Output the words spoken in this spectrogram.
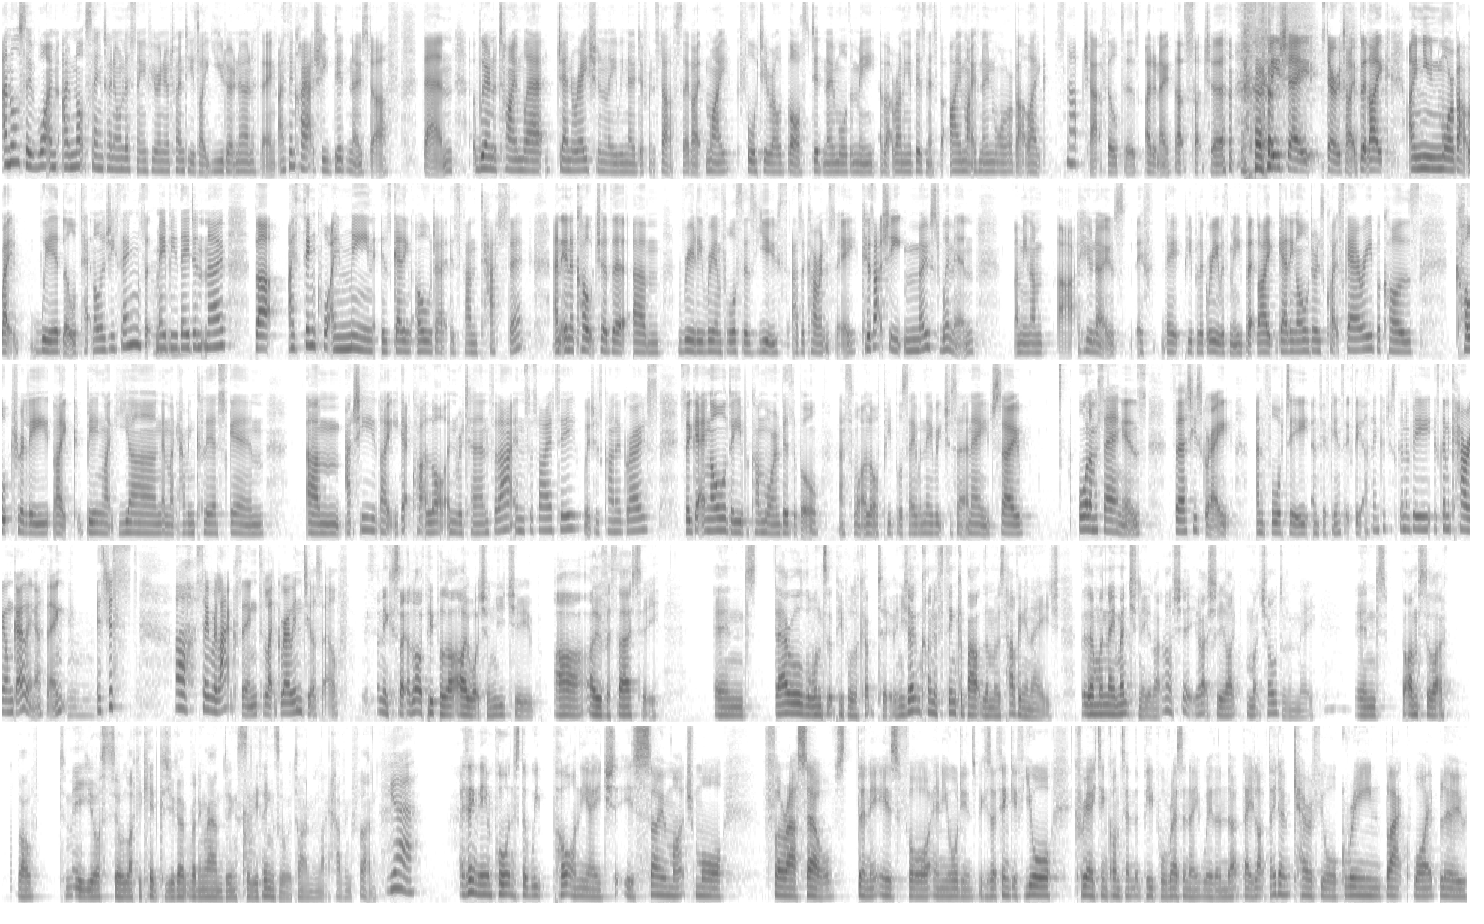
And also, what I'm, I'm not saying to anyone listening, if you're in your 20s, like you don't know anything. I think I actually did know stuff then. We're in a time where generationally we know different stuff. So, like, my 40 year old boss did know more than me about running a business, but I might have known more about like Snapchat filters. I don't know. That's such a cliche stereotype. But like, I knew more about like weird little technology things that maybe mm. they didn't know. But I think what I mean is getting older is fantastic. And in a culture that um, really reinforces youth as a currency, because actually, most women. I mean, I'm. Uh, who knows if they people agree with me? But like, getting older is quite scary because culturally, like being like young and like having clear skin, um, actually like you get quite a lot in return for that in society, which is kind of gross. So getting older, you become more invisible. That's what a lot of people say when they reach a certain age. So all I'm saying is 30 is great and 40 and 50 and 60 I think are just going to be it's going to carry on going I think. Mm. It's just oh so relaxing to like grow into yourself. It's funny because like a lot of people that I watch on YouTube are over thirty, and they're all the ones that people look up to, and you don't kind of think about them as having an age, but then when they mention it, you're like, oh shit, you're actually like much older than me, mm. and but I'm still like, well. To me, you're still like a kid because you're running around doing silly things all the time and like having fun. Yeah. I think the importance that we put on the age is so much more for ourselves than it is for any audience because I think if you're creating content that people resonate with and that they like they don't care if you're green, black, white, blue,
